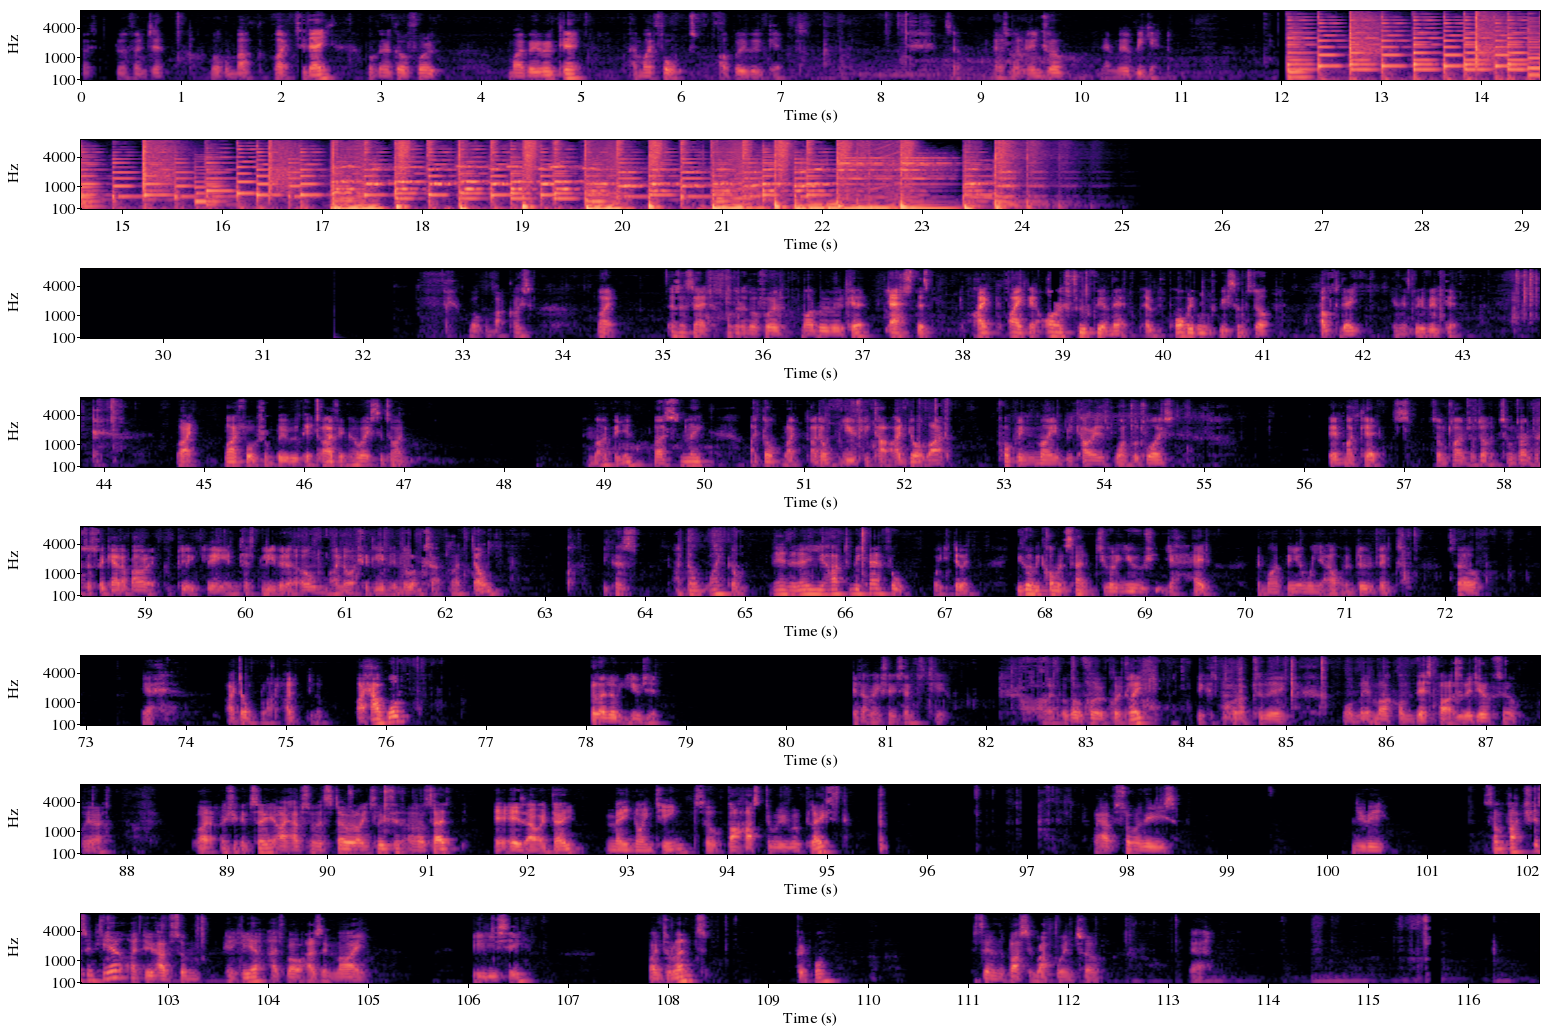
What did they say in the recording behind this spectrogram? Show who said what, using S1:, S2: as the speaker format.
S1: guys, here. Welcome back. Right, today we're going to go through my Boo kit and my thoughts of Boo kits. So let's run the intro and then we'll begin. Welcome back guys. Right, as I said, we're going to go for my boo boo kit. Yes, this I, I can honest truthfully admit there was probably going to be some stuff out date in this boo boo kit. Right, my thoughts on Boo kits, I think they're a waste of time. In my opinion, personally, I don't like, I don't usually I don't like, probably maybe carry this once or twice in my kits. Sometimes I don't, sometimes I just forget about it completely and just leave it at home. I know I should leave it in the rucksack, but I don't because I don't like them. At the end of the day, you have to be careful what you're doing. You've got to be common sense. You've got to use your head, in my opinion, when you're out and doing things. So, yeah, I don't like. I I have one, but I don't use it. If that makes any sense to you. Right, we'll go for it quickly because we're up to the one minute mark on this part of the video. So yeah, right as you can see, I have some of the Steriline solution. As I said, it is out of date. May 19, so that has to be replaced. I have some of these UV sun patches in here. I do have some in here as well as in my EDC rental lens. Good one. Still in the plastic wrapper so yeah.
